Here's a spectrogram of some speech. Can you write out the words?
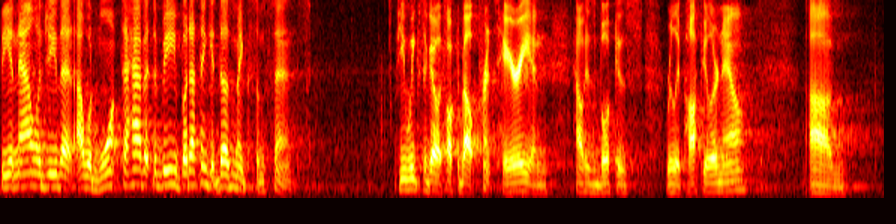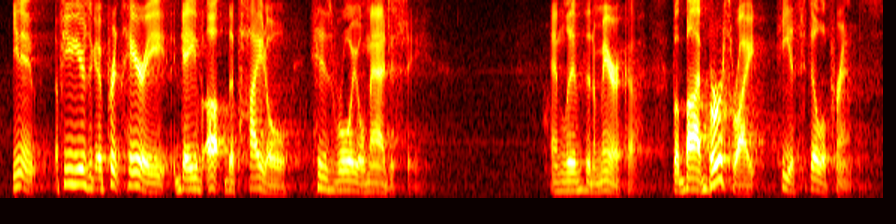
the analogy that I would want to have it to be, but I think it does make some sense. A few weeks ago, I talked about Prince Harry and how his book is really popular now. Um, you know, a few years ago, Prince Harry gave up the title His Royal Majesty and lives in America. But by birthright, he is still a prince,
